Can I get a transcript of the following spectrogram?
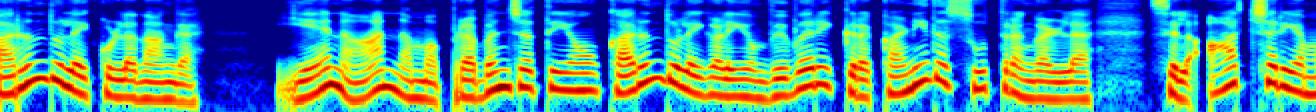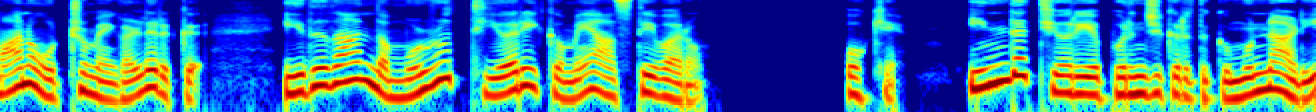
கருந்துளைக்குள்ளதாங்க. ஏன்னா நம்ம பிரபஞ்சத்தையும் கருந்துளைகளையும் விவரிக்கிற கணித சூத்திரங்கள்ல சில ஆச்சரியமான ஒற்றுமைகள் இருக்கு. இதுதான் இந்த முழு தியரிக்குமே அஸ்திவாரம் ஓகே. இந்த தியோரியை புரிஞ்சுக்கிறதுக்கு முன்னாடி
